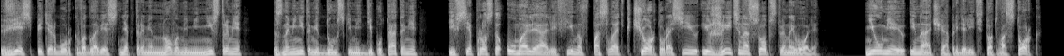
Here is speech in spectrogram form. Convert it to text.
весь Петербург во главе с некоторыми новыми министрами, знаменитыми думскими депутатами, и все просто умоляли финнов послать к черту Россию и жить на собственной воле. Не умею иначе определить тот восторг,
